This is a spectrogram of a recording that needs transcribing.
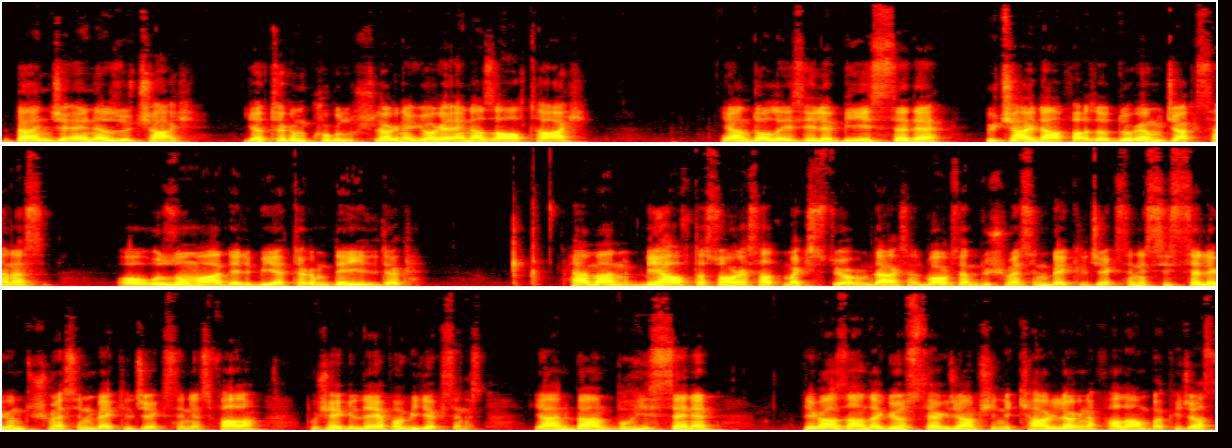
bence en az 3 ay yatırım kuruluşlarına göre en az 6 ay. Yani dolayısıyla bir hissede 3 aydan fazla duramayacaksanız o uzun vadeli bir yatırım değildir. Hemen bir hafta sonra satmak istiyorum derseniz borsanın düşmesini bekleyeceksiniz, hisselerin düşmesini bekleyeceksiniz falan. Bu şekilde yapabilirsiniz. Yani ben bu hissenin birazdan da göstereceğim şimdi karlarına falan bakacağız.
